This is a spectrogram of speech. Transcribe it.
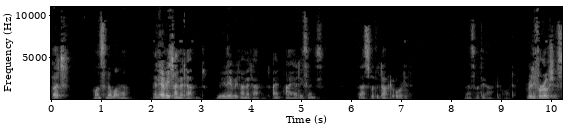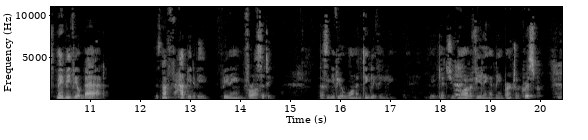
But once in a while. And every time it happened, really every time it happened, I, I had a sense. That's what the doctor ordered. That's what the doctor ordered. Really ferocious. Made me feel bad. It's not happy to be feeling ferocity. Doesn't give you a warm and tingly feeling. It gets you more of a feeling of being burnt to a crisp.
